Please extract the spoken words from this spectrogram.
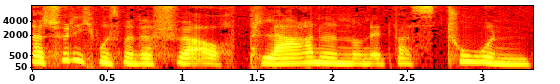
Natürlich muss man dafür auch planen und etwas tun.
